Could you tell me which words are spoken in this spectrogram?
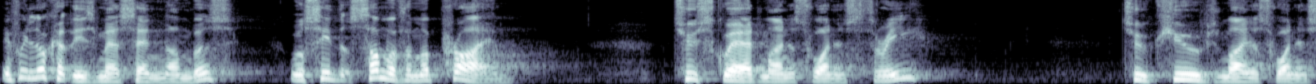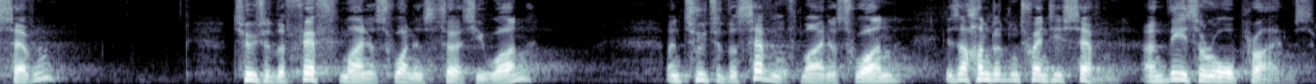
if we look at these Mersenne numbers, we'll see that some of them are prime. 2 squared minus 1 is 3, 2 cubed minus 1 is 7, 2 to the fifth minus 1 is 31, and 2 to the seventh minus 1 is 127, and these are all primes.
